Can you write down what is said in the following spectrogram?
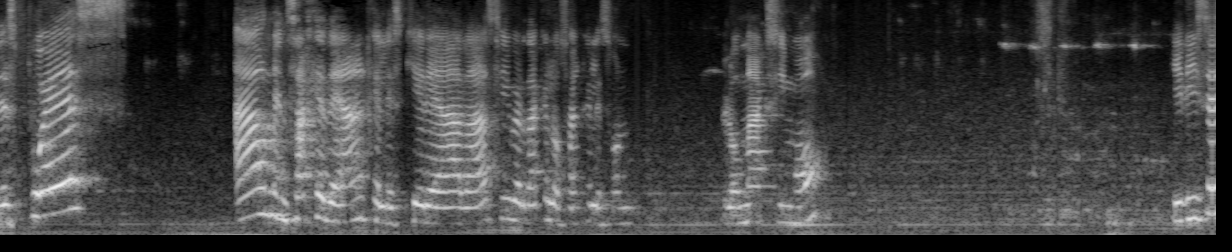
Después, ah, un mensaje de ángeles quiere Ada. Sí, ¿verdad que los ángeles son lo máximo? Y dice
